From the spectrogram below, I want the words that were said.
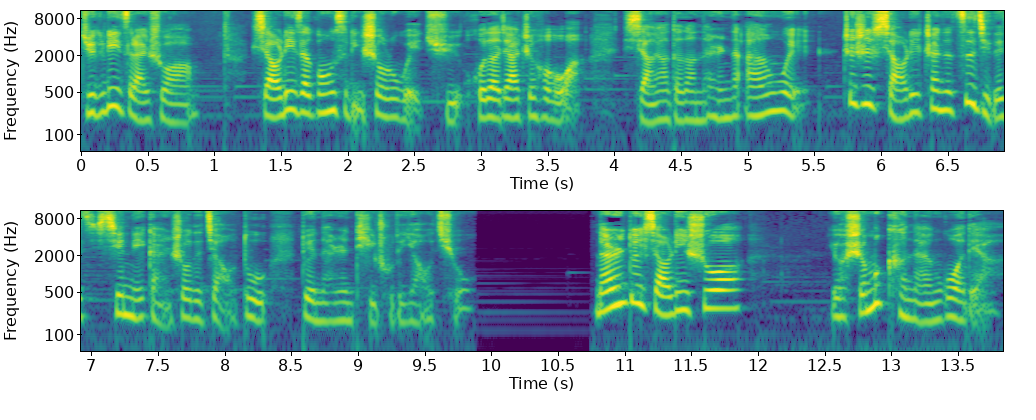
举个例子来说啊，小丽在公司里受了委屈，回到家之后啊，想要得到男人的安慰，这是小丽站在自己的心理感受的角度对男人提出的要求。男人对小丽说：“有什么可难过的呀？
